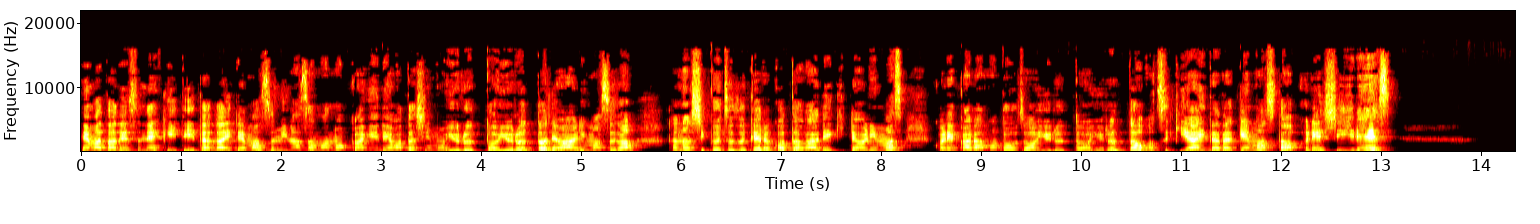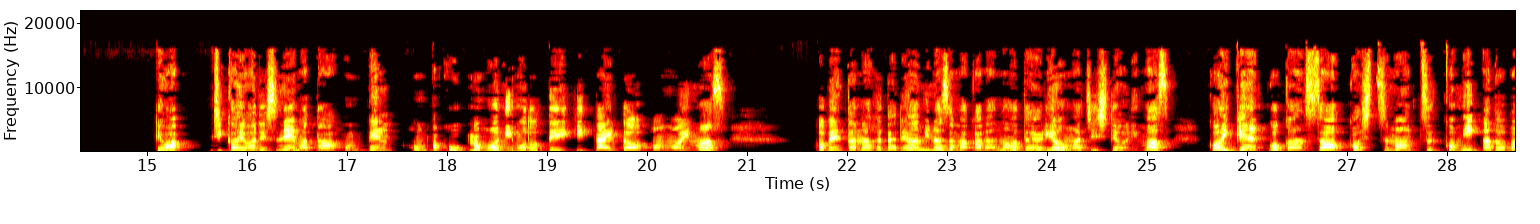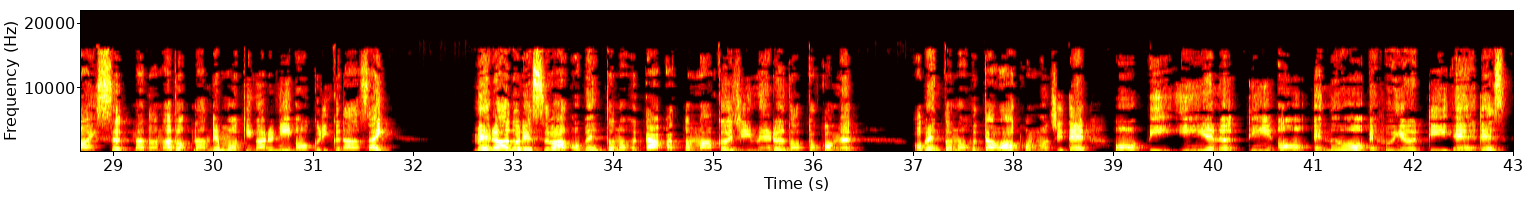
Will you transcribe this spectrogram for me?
えまたですね、聞いていただいてます皆様のおかげで私もゆるっとゆるっとではありますが、楽しく続けることができております。これからもどうぞゆるっとゆるっとお付き合いいただけますと嬉しいです。では、次回はですね、また本編、本箱の方に戻っていきたいと思います。お弁当の蓋では皆様からのお便りをお待ちしております。ご意見、ご感想、ご質問、ツッコミ、アドバイスなどなど何でもお気軽にお送りください。メールアドレスはお弁当のふた、アットマーク、gmail.com。お弁当のふたは小文字で o-b-e-n-t-o-n-o-f-u-t-a です。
